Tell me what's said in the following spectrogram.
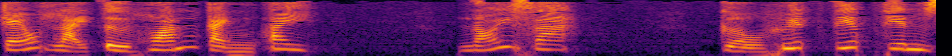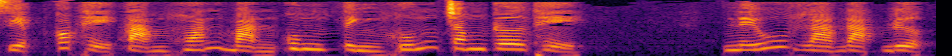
Kéo lại từ hoán cảnh tay. Nói ra. Cửu huyết tiếp thiên diệp có thể tạm hoán bản cung tình huống trong cơ thể. Nếu là đạt được.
